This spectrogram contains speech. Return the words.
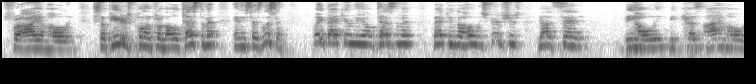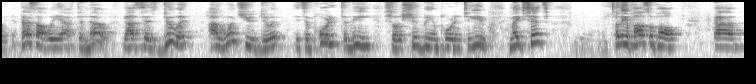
for I am holy. So Peter's pulling from the Old Testament, and he says, listen, way back in the Old Testament, back in the Holy Scriptures, God said, be holy because I'm holy. That's all we have to know. God says, do it. I want you to do it. It's important to me, so it should be important to you. Make sense? The Apostle Paul, uh,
